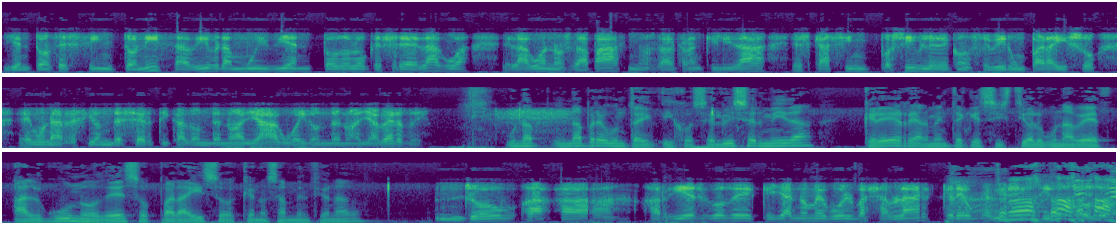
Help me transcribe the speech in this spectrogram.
y entonces sintoniza, vibra muy bien todo lo que sea el agua, el agua nos da paz, nos da tranquilidad, es casi imposible de concebir un paraíso en una región desértica donde no haya agua y donde no haya verde. Una, una pregunta, y José Luis Hermida, ¿cree realmente que existió alguna vez alguno de esos paraísos que nos han mencionado? Yo, a, riesgo de que ya no me vuelvas a hablar, creo que han existido todos.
